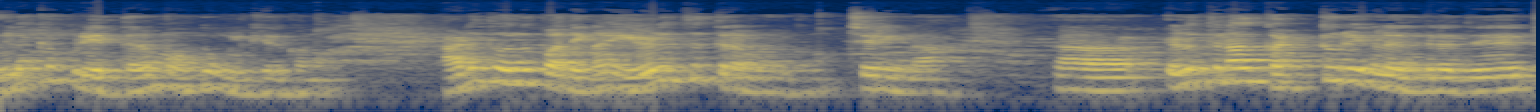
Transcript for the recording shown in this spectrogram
விளக்கக்கூடிய திறமை வந்து உங்களுக்கு இருக்கணும். அடுத்து வந்து பார்த்தீங்கன்னா எழுத்து திறமை இருக்கணும். சரிங்களா? எழுத்துனா கட்டுரைகள் எழுதுறது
